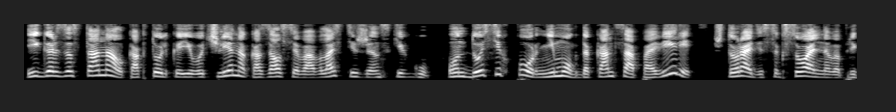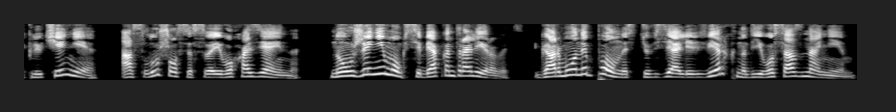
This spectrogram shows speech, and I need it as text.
Игорь застонал, как только его член оказался во власти женских губ. Он до сих пор не мог до конца поверить, что ради сексуального приключения ослушался своего хозяина, но уже не мог себя контролировать. Гормоны полностью взяли вверх над его сознанием.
